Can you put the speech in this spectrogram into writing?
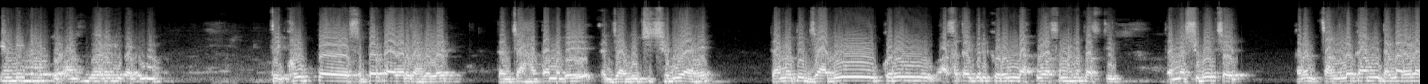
ते मी बघतो. असं धरण म्हणतात. ते खूप सुपर पॉवर झालेले आहेत. त्यांच्या हातामध्ये जादूची छडी आहे. त्यामुळे ते जादू करून असं काहीतरी करून दाखवू असं म्हणत असतील. त्यांना शुभेच्छा आहेत. कारण चांगलं काम करणाऱ्याला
